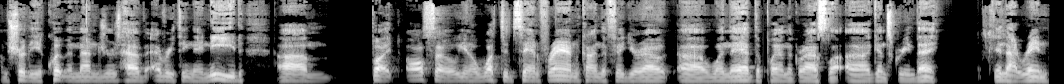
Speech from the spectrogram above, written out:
I'm sure the equipment managers have everything they need. Um, but also, you know, what did San Fran kind of figure out uh, when they had to play on the grass uh, against Green Bay in that rain?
